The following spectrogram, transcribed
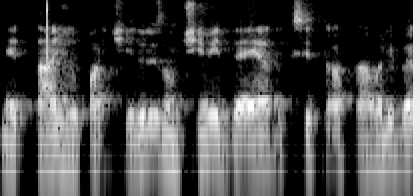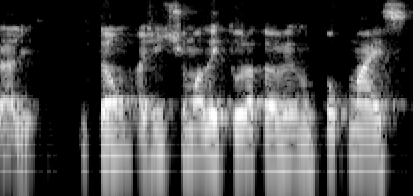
metade do partido, eles não tinham ideia do que se tratava liberalismo. Então, a gente tinha uma leitura talvez um pouco mais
